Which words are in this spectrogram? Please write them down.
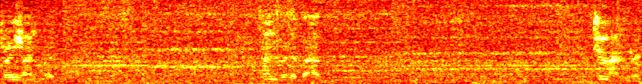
300. 100 above. 200.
